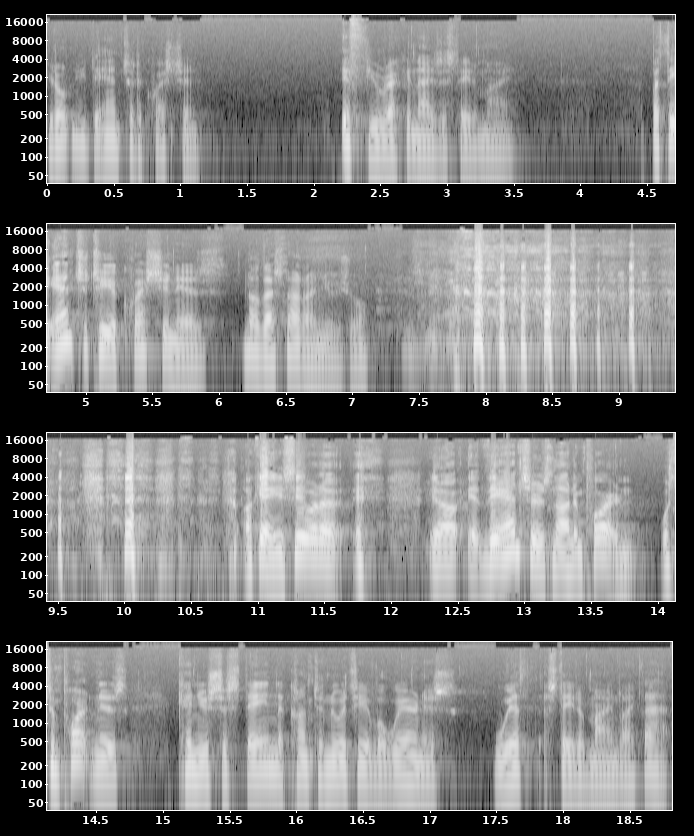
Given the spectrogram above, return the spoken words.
You don't need to answer the question if you recognize the state of mind. But the answer to your question is no, that's not unusual. okay, you see what I, you know, the answer is not important. What's important is can you sustain the continuity of awareness with a state of mind like that?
